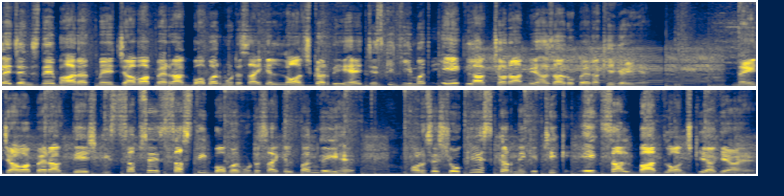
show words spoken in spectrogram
लेजेंड्स ने भारत में Jawa Perak bobber motorcycle launch कर दी है, जिसकी कीमत एक लाख चौरानवे हज़ार रूपए रखी गई है। नई जावा पैराग देश की सबसे सस्ती बॉबर मोटरसाइकिल बन गई है और उसे शोकेस करने के ठीक एक साल बाद लॉन्च किया गया है।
